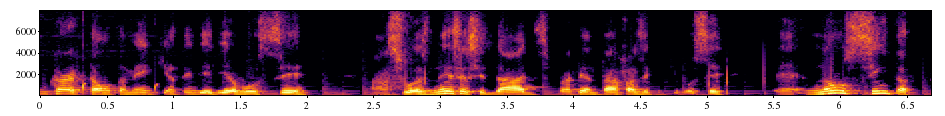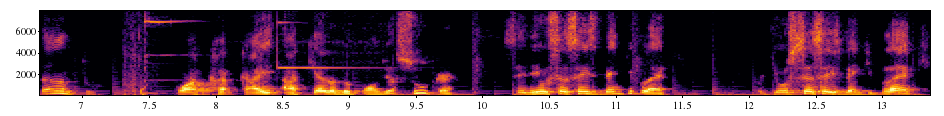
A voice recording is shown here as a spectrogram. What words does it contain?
Um cartão também que atenderia você às suas necessidades para tentar fazer com que você é, não sinta tanto com a, a, queda do pão de açúcar, seria o C6 Bank Black. Porque o C6 Bank Black,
